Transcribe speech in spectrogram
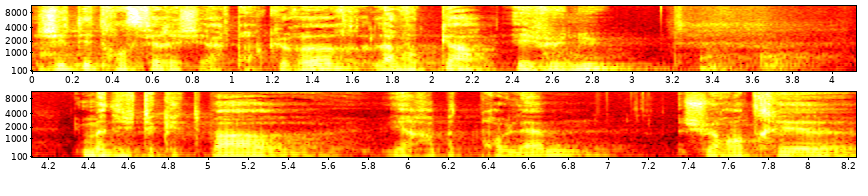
J'ai été transféré chez un procureur, l'avocat est venu, il m'a dit, t'inquiète pas, euh, il n'y aura pas de problème. Je suis rentré euh,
